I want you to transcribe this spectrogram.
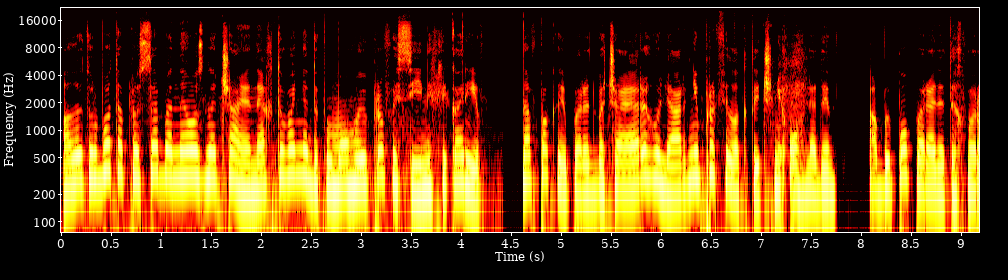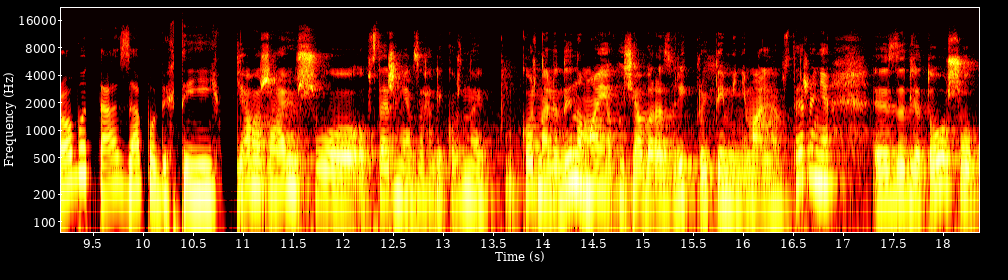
Але турбота про себе не означає нехтування допомогою професійних лікарів. Навпаки, передбачає регулярні профілактичні огляди, аби попередити хворобу та запобігти їй. Я вважаю, що обстеження взагалі кожної кожна людина має хоча б раз в рік пройти мінімальне обстеження е, для того, щоб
